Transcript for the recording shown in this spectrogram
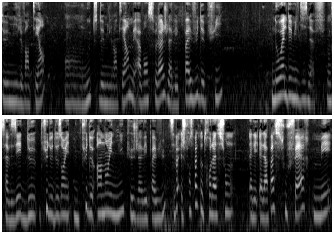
2021, en août 2021, mais avant cela, je l'avais pas vue depuis Noël 2019. Donc ça faisait plus de deux ans, plus de un an et demi que je l'avais pas. C'est pas, je pense pas que notre relation, elle, elle a pas souffert, mais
